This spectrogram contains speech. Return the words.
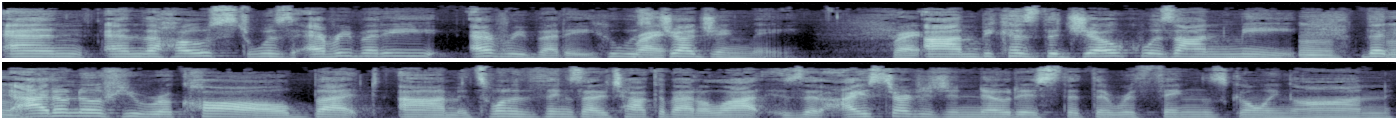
and and the host was everybody, everybody who was Right. judging me. Right. Um, because the joke was on me. that I don't know if you recall, but um, it's one of the things that I talk about a lot. Is that I started to notice that there were things going on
